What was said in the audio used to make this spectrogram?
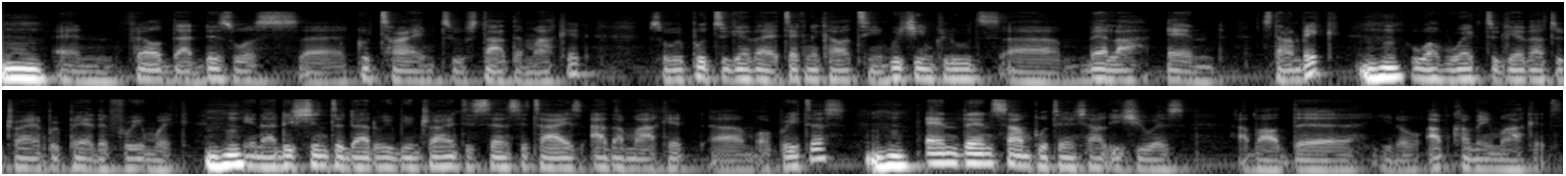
Mm. and felt that this was a good time to start the market. So we put together a technical team, which includes um, BELA and Stanbic, Mhm. who have worked together to try and prepare the framework. Mhm. In addition to that, we've been trying to sensitize other market um, operators Mhm. and then some potential issuers about the you know upcoming market.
